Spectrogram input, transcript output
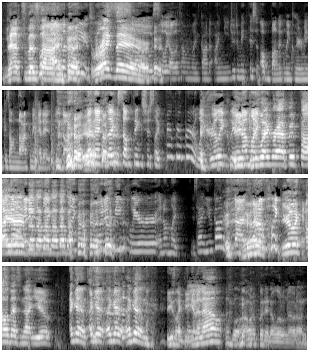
"That's the I sign, right there." So silly all the time. I'm like, God, I need you to make this abundantly clear to me because I'm not gonna get it you don't. And then like something's just like, "Brr, brr, brr," like really clear, He- and I'm like, like, rapid fire. Know, and blah, like, blah, blah, it's like, blah. would it be clearer? And I'm like, is that you, God? Or is that? And I'm like, You're like, oh, that's not you. Again, again, again, again. He's like, do you get Yeah. it now? Well, I want to put in a little note on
